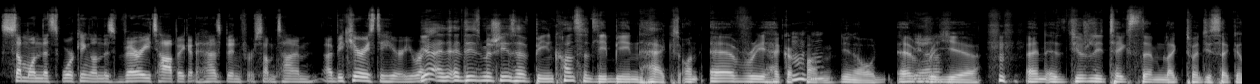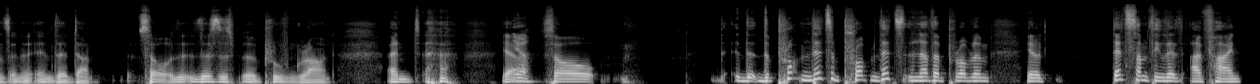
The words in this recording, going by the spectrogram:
someone that's working on this very topic and has been for some time. I'd be curious to hear. You're right. Yeah, and, and these machines have been constantly being hacked on every hackathon, you know, every Mm-hmm. Yeah. year, and it usually takes them like twenty seconds, and, and they're done. So th- this is uh, proven ground, and yeah, Yeah. so the the problem that's a problem. That's another problem. You know, that's something that I find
